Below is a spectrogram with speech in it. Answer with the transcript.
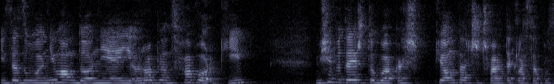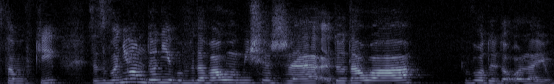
i zadzwoniłam do niej robiąc faworki. Mi się wydaje, że to była jakaś piąta czy czwarta klasa podstawówki. Zadzwoniłam do niej, bo wydawało mi się, że dodała wody do oleju.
